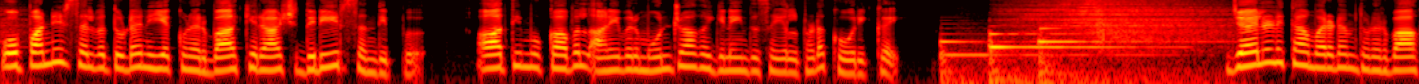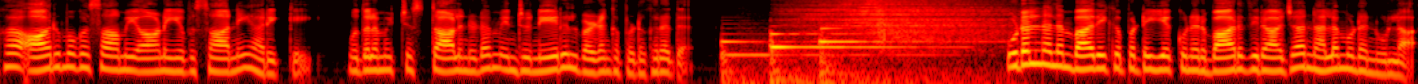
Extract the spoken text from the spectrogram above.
ஓ பன்னீர்செல்வத்துடன் இயக்குநர் பாக்யராஜ் திடீர் சந்திப்பு. அதிமுகவில் அனைவரும் ஒன்றாக இணைந்து செயல்பட கோரிக்கை. ஜெயலலிதா மரணம் தொடர்பாக ஆறுமுகசாமி ஆணைய விசாரணை அறிக்கை. முதலமைச்சர் ஸ்டாலினிடம் இன்று நேரில் வழங்கப்படுகிறது. உடல்நலம் பாதிக்கப்பட்ட இயக்குநர் பாரதி ராஜா நலமுடன் உள்ளார்.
